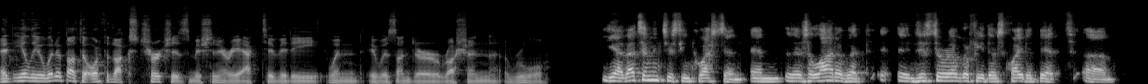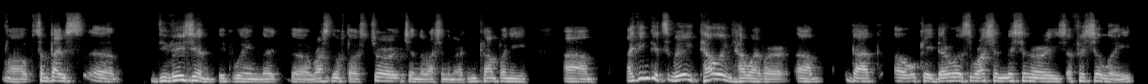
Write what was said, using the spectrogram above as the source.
And Ilya, what about the Orthodox Church's missionary activity when it was under Russian rule? Yeah, that's an interesting question, and there's a lot of it in historiography. There's quite a bit. Um, uh, sometimes uh, division between the, the, Russian Orthodox Church and the Russian American Company. Um, I think it's very telling, however, um, that uh, okay, there was Russian missionaries officially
